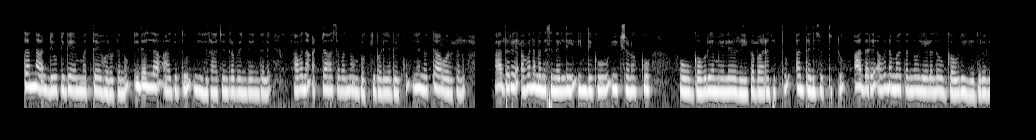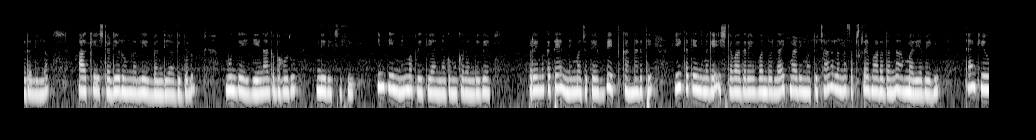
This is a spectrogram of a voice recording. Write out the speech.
ತನ್ನ ಡ್ಯೂಟಿಗೆ ಮತ್ತೆ ಹೊರಟನು. ಇದೆಲ್ಲ ಆಗಿದ್ದು ಈ ರಾಜೇಂದ್ರ ಬೃಂದೆಯಿಂದಲೇ ಅವನ ಅಟ್ಟಹಾಸವನ್ನು ಬಕ್ಕಿ ಬಡಿಯಬೇಕು ಎನ್ನುತ್ತಾ ಹೊರಟನು. ಆದರೆ ಅವನ ಮನಸ್ಸಿನಲ್ಲಿ ಇಂದಿಗೂ ಈ ಕ್ಷಣಕ್ಕೂ ಗೌರಿಯ ಮೇಲೆ ರೇಗಬಾರದಿತ್ತು ಅಂತನಿಸುತ್ತಿತ್ತು. ಆದರೆ ಅವನ ಮಾತನ್ನು ಹೇಳಲು ಗೌರಿ ಎದುರಿಗಿರಲಿಲ್ಲ. ಆಕೆ ಸ್ಟಡಿ ರೂಮ್ನಲ್ಲಿ ಬಂದಿಯಾಗಿದ್ದಳು. ಮುಂದೆ ಏನಾಗಬಹುದು? ನಿರೀಕ್ಷಿಸಿ. ಇಂತಿ ನಿಮ್ಮ ಪ್ರೀತಿಯ ನಗುಮುಖದೊಂದಿಗೆ ಪ್ರೇಮಕಥೆ ನಿಮ್ಮ ಜೊತೆ ವಿತ್ ಕನ್ನಡತಿ. ಈ ಕಥೆ ನಿಮಗೆ ಇಷ್ಟವಾದರೆ ಒಂದು ಲೈಕ್ ಮಾಡಿ ಮತ್ತು ಚಾನಲನ್ನು ಸಬ್ಸ್ಕ್ರೈಬ್ ಮಾಡೋದನ್ನು ಮರೆಯಬೇಡಿ. Thank you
